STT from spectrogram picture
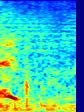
You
